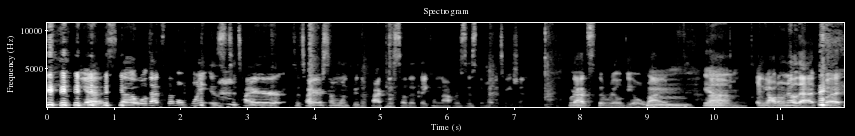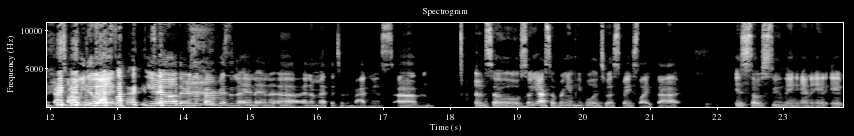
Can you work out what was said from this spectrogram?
yes. Uh, well, that's the whole point is to tire to tire someone through the practice so that they cannot resist the meditation. That's the real deal. Why? Hmm, yeah. Um, and y'all don't know that, but that's why we do it. we you do know, there's a purpose and and and uh, and a method to the madness. Um, and so so yeah, so bringing people into a space like that is so soothing, and it it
